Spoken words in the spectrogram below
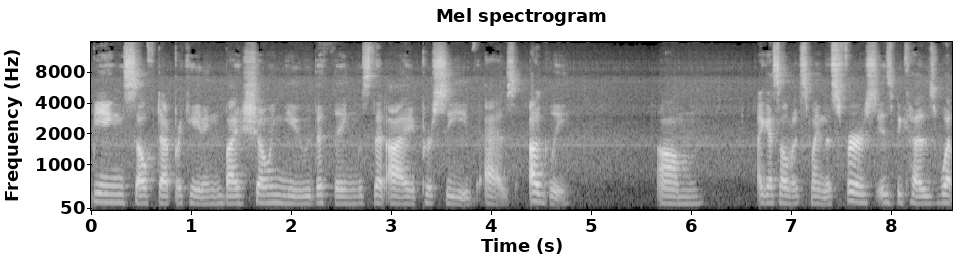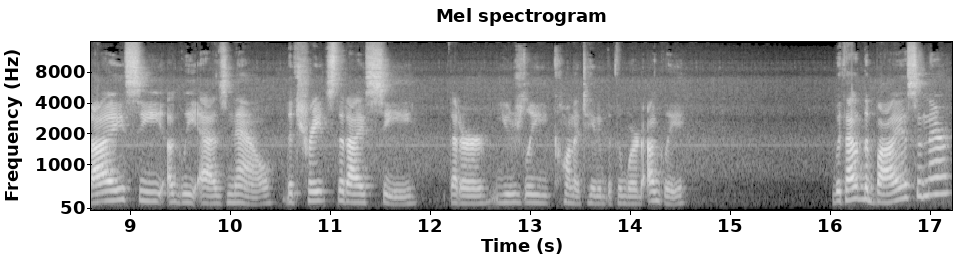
being self deprecating by showing you the things that I perceive as ugly. Um, I guess I'll explain this first, is because what I see ugly as now, the traits that I see that are usually connotated with the word ugly, without the bias in there,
